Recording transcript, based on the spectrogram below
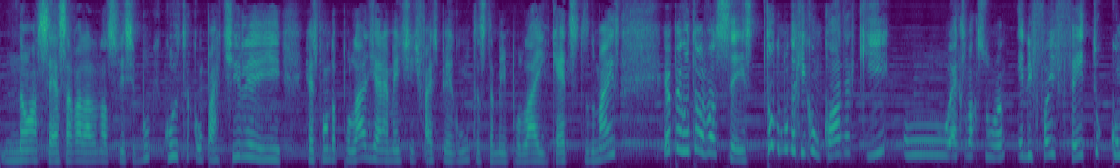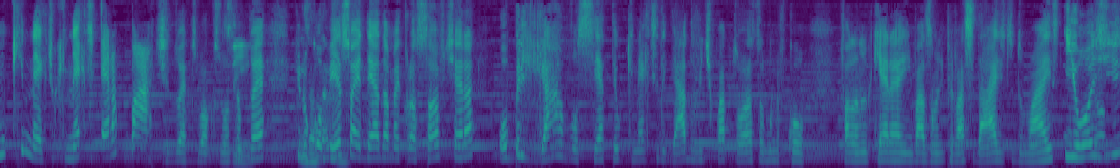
não acessa, vai lá no nosso Facebook, curta, compartilha e responda por lá. Diariamente a gente faz perguntas também por lá, enquetes e tudo mais. Eu pergunto pra vocês, todo mundo aqui concorda que o Xbox One ele foi feito com o Kinect. O Kinect era parte do Xbox One, Sim. tanto é que no Exatamente. começo a ideia da Microsoft era obrigar você a ter o Kinect ligado 24 horas. Todo mundo ficou falando que era invasão de privacidade e tudo mais. E hoje,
